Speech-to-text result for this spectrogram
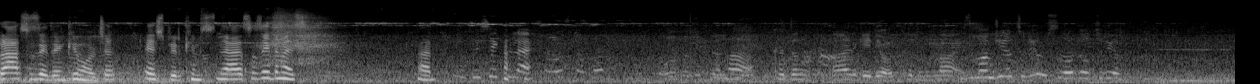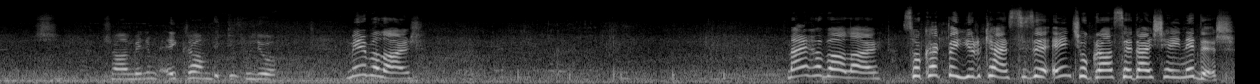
Rahatsız eden kim olacak? Hiçbir kimse rahatsız edemez. Hadi. Teşekkürler. Ha, kadınlar geliyor, kadınlar. Bizim amcayı hatırlıyor musun? Orada oturuyor. Şu an benim ekran flu. Merhabalar. Merhabalar. Sokakta yürürken sizi en çok rahatsız eden şey nedir?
